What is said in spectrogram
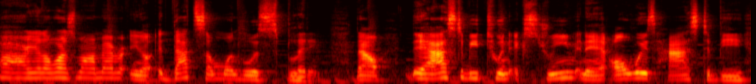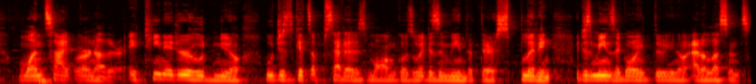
Ah, you're the worst mom ever. You know, that's someone who is splitting. Now, it has to be to an extreme and it always has to be one side or another. A teenager who, you know, who just gets upset at his mom goes away doesn't mean that they're splitting. It just means they're going through, you know, adolescence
